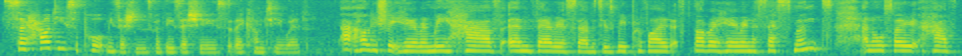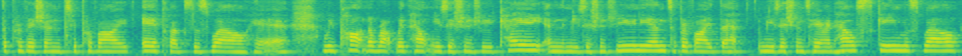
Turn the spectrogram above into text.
So, how do you support musicians with these issues that they come to you with? At Harley Street Hearing, we have um, various services. We provide thorough hearing assessments and also have the provision to provide earplugs as well here. We partner up with Help Musicians UK and the Musicians Union to provide the Musicians Hearing Health Scheme as well,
